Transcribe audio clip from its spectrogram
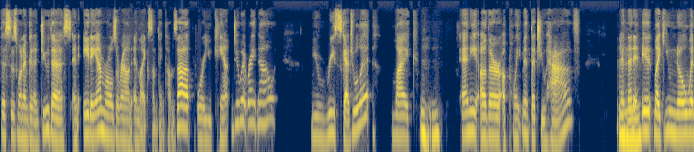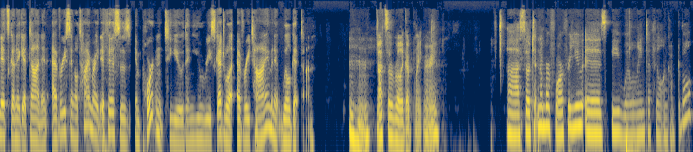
this is when I'm going to do this, and 8 a.m. rolls around and like something comes up or you can't do it right now, you reschedule it like mm-hmm. Any other appointment that you have. And mm-hmm. then it, mm-hmm. it, like you know when it's going to get done. And every single time, right? If this is important to you, then you reschedule it every time and it will get done. Mm-hmm. That's a really good point, Mary. Uh, so, tip number four for you is be willing to feel uncomfortable.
